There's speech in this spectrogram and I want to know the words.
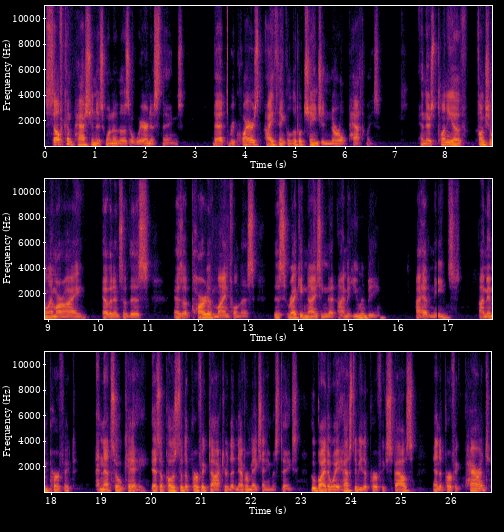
self compassion is one of those awareness things that requires, I think, a little change in neural pathways. And there's plenty of functional MRI evidence of this as a part of mindfulness this recognizing that I'm a human being, I have needs, I'm imperfect, and that's okay, as opposed to the perfect doctor that never makes any mistakes, who, by the way, has to be the perfect spouse and the perfect parent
